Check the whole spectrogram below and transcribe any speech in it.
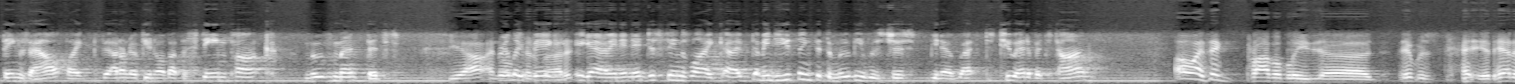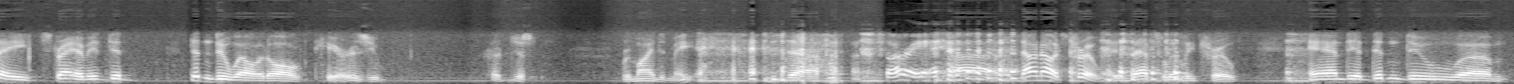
things out. Like I don't know if you know about the steampunk movement. That's yeah, I know really big. Yeah, I mean, and it just seems like. Uh, I mean, do you think that the movie was just you know too ahead of its time? Oh, I think probably uh, it was. It had a strange. I mean, it did didn't do well at all here, as you uh, just reminded me. and, uh, Sorry. uh, no, no, it's true. It's absolutely true and it didn't do um,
